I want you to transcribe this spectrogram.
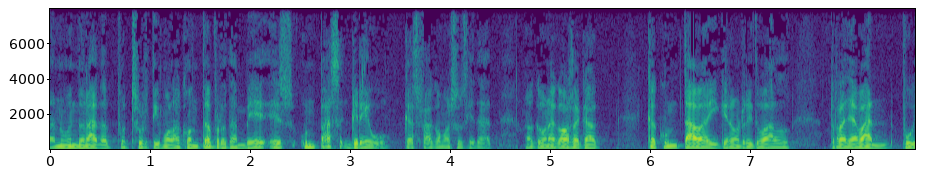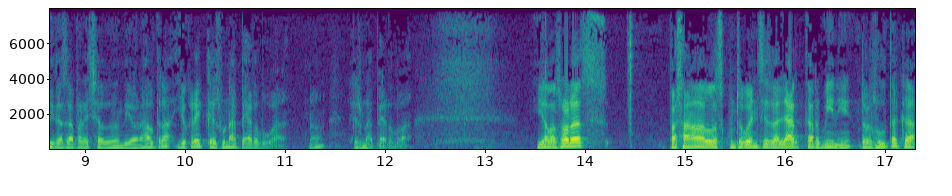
en un moment donat et pot sortir molt a compte, però també és un pas greu que es fa com a societat. No? Que una cosa que, que comptava i que era un ritual rellevant pugui desaparèixer d'un dia a un altre, jo crec que és una pèrdua. No? És una pèrdua. I aleshores, passant a les conseqüències a llarg termini, resulta que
